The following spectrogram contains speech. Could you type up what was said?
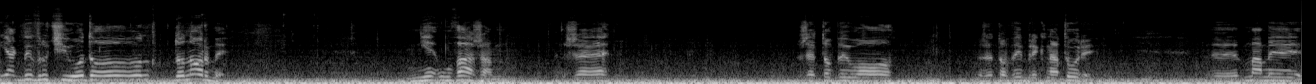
jakby wróciło do, do normy. Nie uważam, że, że to było, że to wybryk natury. Y, Mamy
